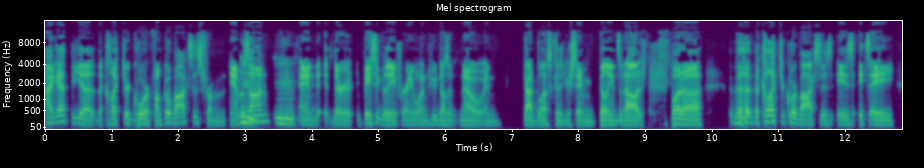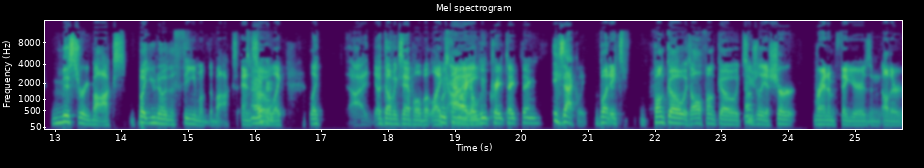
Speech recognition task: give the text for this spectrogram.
I got the uh the collector core Funko boxes from Amazon. hmm and they're basically for anyone who doesn't know and god bless because you're saving billions of dollars but uh the the collector core boxes is it's a mystery box but you know the theme of the box and so Okay. like like uh, a dumb example but like it was kind of like a loot crate type thing. exactly but it's funko it's all funko it's Oh. usually a shirt random figures and other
